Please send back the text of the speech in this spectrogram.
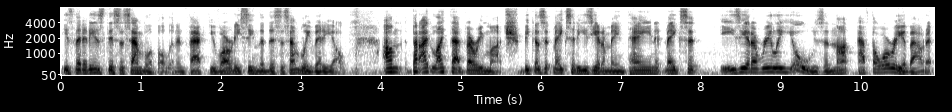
is that it is disassemblable, and in fact, you've already seen the disassembly video. Um, but I like that very much, because it makes it easier to maintain, it makes it easier to really use and not have to worry about it.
